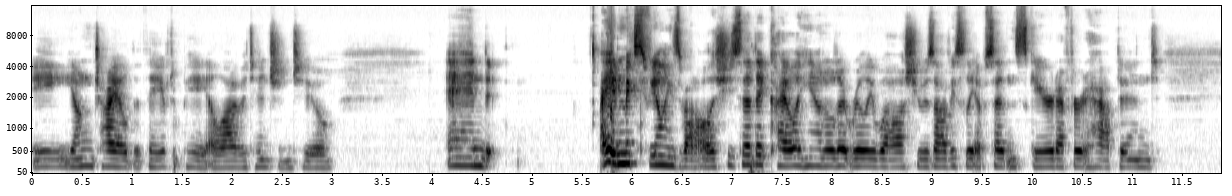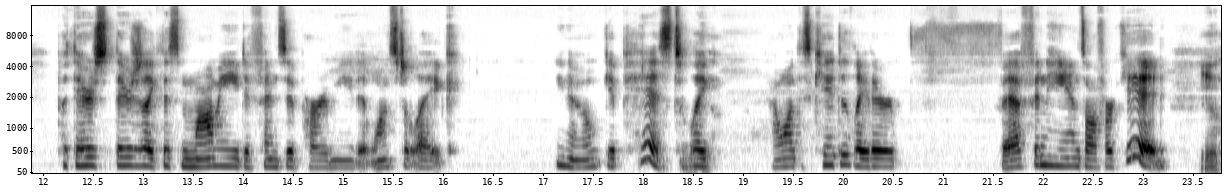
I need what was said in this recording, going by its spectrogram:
a young child that they have to pay a lot of attention to. And I had mixed feelings about all this. She said that Kyla handled it really well. She was obviously upset and scared after it happened. But there's there's like this mommy defensive part of me that wants to like, you know, get pissed. Like, I want this kid to lay their effing hands off her kid. Yeah.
